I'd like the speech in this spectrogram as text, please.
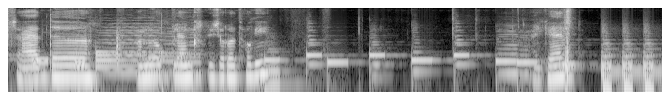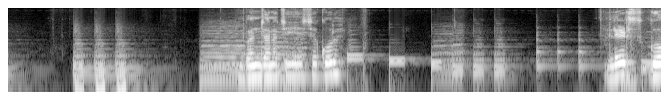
शायद, हमें वो प्लैंक्स की ज़रूरत होगी। आई गेस बन जाना चाहिए इससे कोल लेट्स गो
